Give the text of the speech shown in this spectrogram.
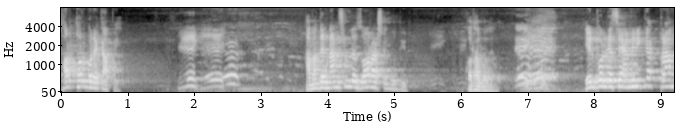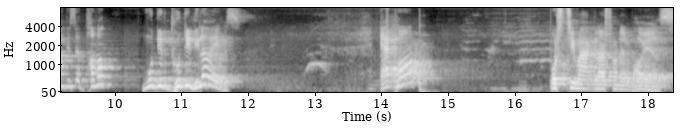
থরথর করে কাঁপে। আমাদের নাম শুনলে জ্বর আসে মোদির। কথা বলেন। এরপর গেছে আমেরিকা, ট্রাম্প দিছে ধমক, মুদির ধুতি ঢিলা হয়ে গেছে। এখন পশ্চিমা আগ্রাসনের ভয় আছে।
